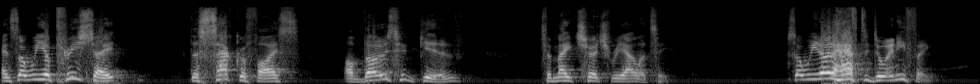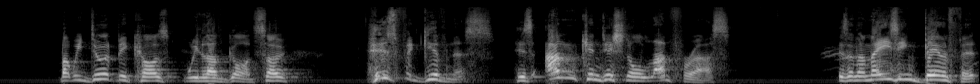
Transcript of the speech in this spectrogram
And so we appreciate the sacrifice of those who give to make church reality. So we don't have to do anything but we do it because we love God. So His forgiveness, His unconditional love for us, is an amazing benefit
